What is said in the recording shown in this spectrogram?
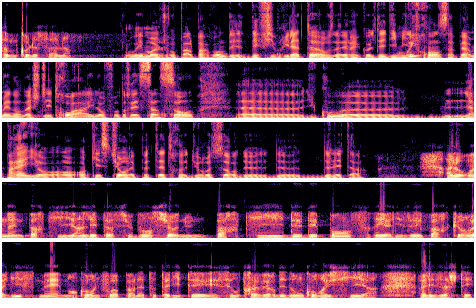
sommes colossales. Oui, moi je vous parle par contre des défibrillateurs. Vous avez récolté 10 000 francs, ça permet d'en acheter 3, il en faudrait 500. Euh, du coup, euh, l'appareil en, question est peut-être du ressort de, de l'État alors on a une partie, hein. l'État subventionne une partie des dépenses réalisées par Curvalis, mais encore une fois par la totalité, et c'est au travers des dons qu'on réussit à, les acheter.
